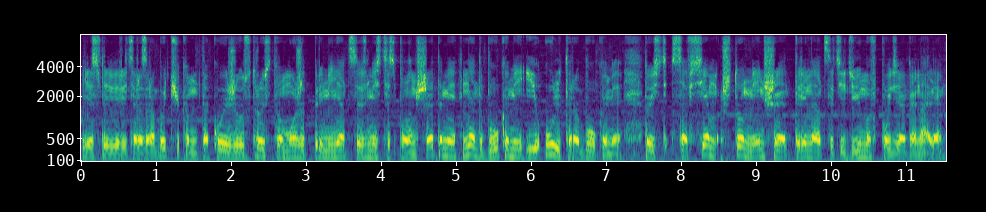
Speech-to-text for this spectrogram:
Если верить разработчикам, такое же устройство может применяться вместе с планшетами, нетбуками и ультрабуками, то есть совсем что меньше 13 дюймов по диагонали.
